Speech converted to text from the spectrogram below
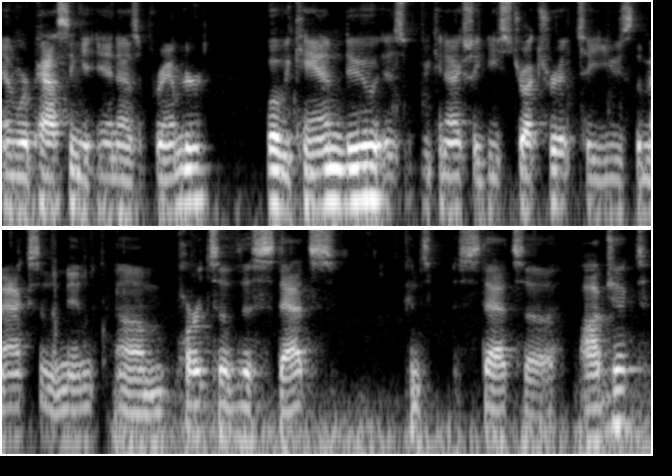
and we're passing it in as a parameter. What we can do is we can actually destructure it to use the max and the min um, parts of the stats stats uh, object.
